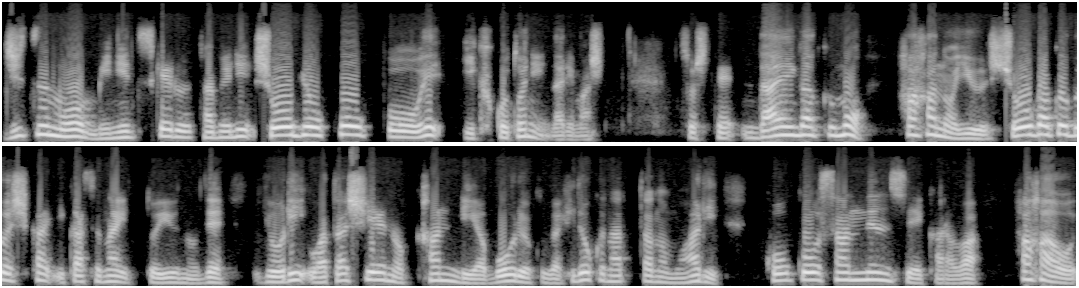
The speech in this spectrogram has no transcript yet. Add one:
実務を身につけるために商業高校へ行くことになりました。そして大学も母の言う小学部しか行かせないというので、より私への管理や暴力がひどくなったのもあり、高校3年生からは母を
